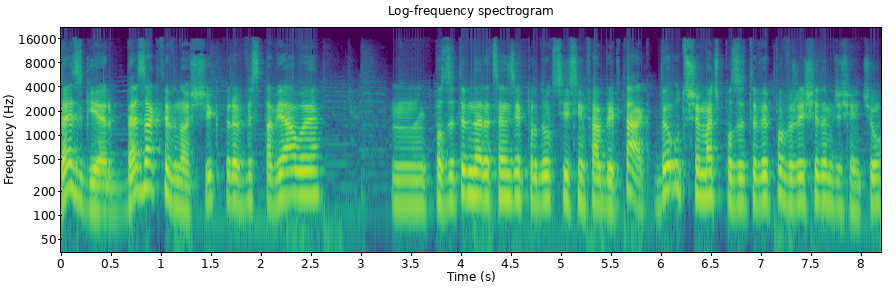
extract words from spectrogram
bez gier, bez aktywności, które wystawiały mm, pozytywne recenzje produkcji Simfabric tak, by utrzymać pozytywy powyżej 70%.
